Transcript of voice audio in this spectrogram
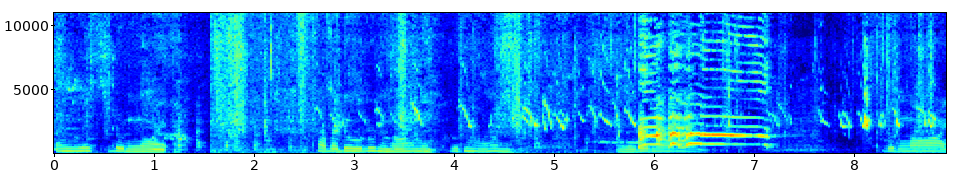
อันนี้มีรุ่นน้อยพาไปดูรุ่นน้อยนี่ รุ่นน้อยนี่อันนี้รุ่นน้อยรุ่นน้อย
